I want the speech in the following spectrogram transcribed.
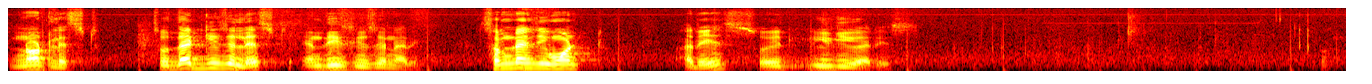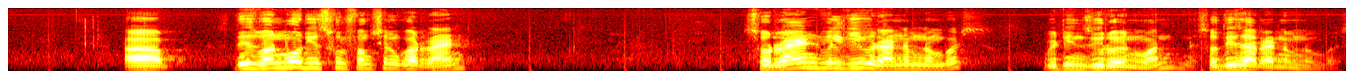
not list. So, that gives a list and this gives an array. Sometimes you want arrays, so it will give arrays. Uh, there is one more useful function called rand. So, rand will give random numbers between 0 and 1. So, these are random numbers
